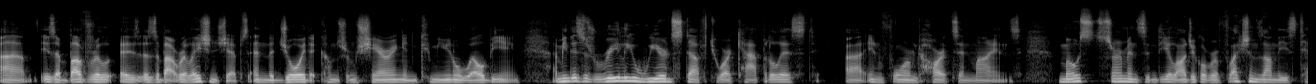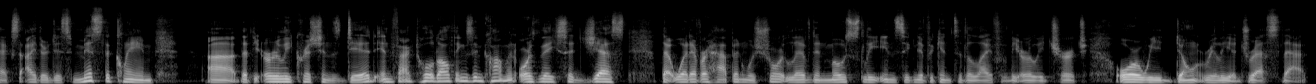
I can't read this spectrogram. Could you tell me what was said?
Uh, is above is, is about relationships and the joy that comes from sharing and communal well-being. I mean, this is really weird stuff to our capitalist uh, informed hearts and minds. Most sermons and theological reflections on these texts either dismiss the claim uh, that the early Christians did, in fact, hold all things in common, or they suggest that whatever happened was short lived and mostly insignificant to the life of the early church, or we don't really address that.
